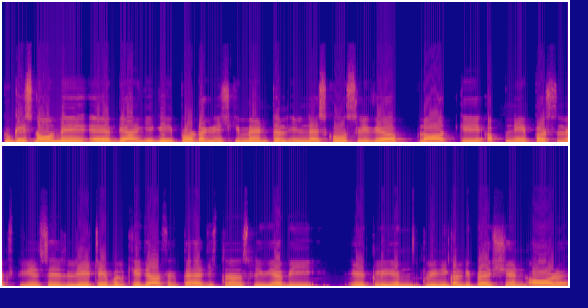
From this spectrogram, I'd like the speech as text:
क्योंकि इस नावल में बयान की गई प्रोटैगनिस्ट की मेंटल इलनेस को स्लीविया प्लॉट के अपने पर्सनल एक्सपीरियंस से रिलेटेबल किया जा सकता है, जिस तरह स्लीविया भी क्लिनिकल डिप्रेशन और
